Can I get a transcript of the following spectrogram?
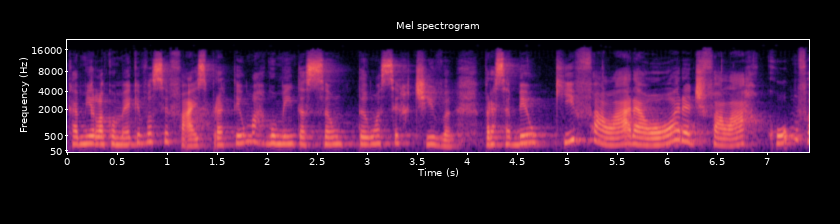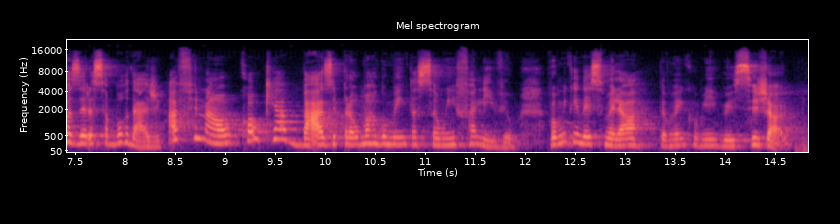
Camila, como é que você faz para ter uma argumentação tão assertiva, para saber o que falar, a hora de falar, como fazer essa abordagem? Afinal, qual que é a base para uma argumentação infalível? Vamos entender isso melhor? Também comigo e se joga!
